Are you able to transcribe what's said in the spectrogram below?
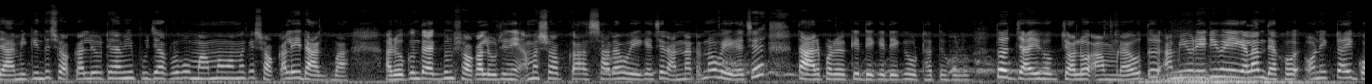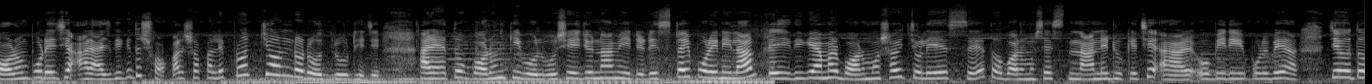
যে, আমি কিন্তু সকালে উঠে আমি পূজা করব। মামা মামাকে সকালেই ডাকবা। আর ও কিন্তু একদম সকালে উঠেনি আমার সব কাজ সারা হয়ে গেছে রান্না টান্নাও হয়ে গেছে। তারপরে ওকে ডেকে ডেকে ওঠাতে হলো। তো যাই হোক, চলো আমরাও তো আমিও রেডি হয়ে গেলাম। দেখো, অনেকটাই গরম পড়েছে আর আজকে কিন্তু সকাল সকালে প্রচণ্ড রৌদ্র উঠেছে। আর এত গরম কি বলব? সেই জন্য আমি ড্রেসটাই পরে নিলাম। এইদিকে আমার বর্মশাই চলে এসছে। তো বর্মশাই স্নানে ঢুকেছে আর ও বেরিয়ে পড়বে। যেহেতু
